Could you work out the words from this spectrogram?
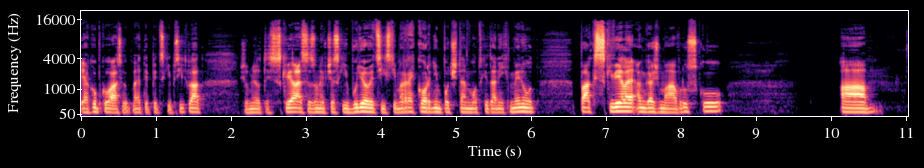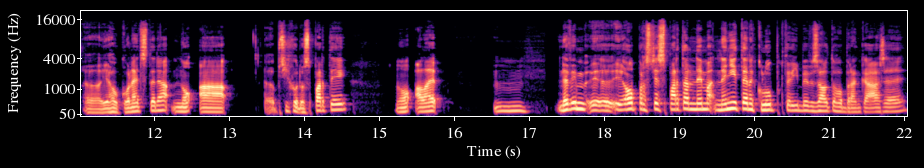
Jakub Kovář je úplně typický příklad, že měl ty skvělé sezony v Českých Budějovicích s tím rekordním počtem odchytaných minut, pak skvělé angažmá v Rusku a e, jeho konec teda, no a e, příchod do Sparty, no ale mm, nevím, e, jo, prostě Sparta nema, není ten klub, který by vzal toho brankáře,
